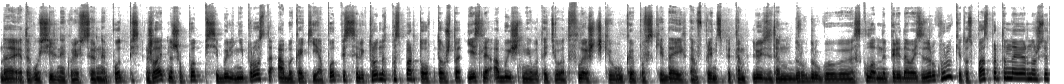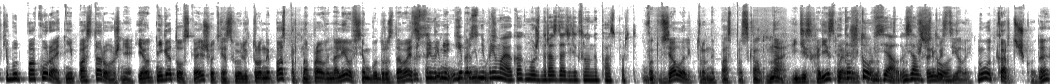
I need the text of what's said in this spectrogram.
да, это усиленная квалифицированная подпись. Желательно, чтобы подписи были не просто абы какие, а подписи с электронных паспортов, потому что если обычные вот эти вот флешечки у кэповские, да, их там, в принципе, там люди там друг другу э, склонны передавать из рук в руки, то с паспортом, наверное, уже все-таки будут поаккуратнее, поосторожнее. Я вот не готов сказать, что вот я свой электронный паспорт направо и налево всем буду раздавать. Просто сходи, не, я просто не понимаю, как можно раздать электронный паспорт. Вот взял электронный паспорт, сказал, на, иди сходи с моим Это что взял? Взял что? сделай. Ну, вот карточку, да?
